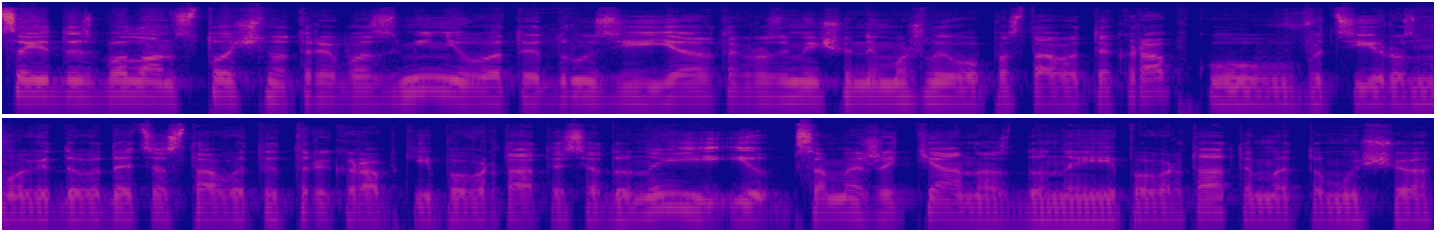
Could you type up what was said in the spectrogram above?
цей дисбаланс точно треба змінювати. Друзі, я так розумію, що неможливо поставити крапку в цій розмові. Доведеться ставити три крапки і повертатися до неї. І саме життя нас до неї повертатиме, тому що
